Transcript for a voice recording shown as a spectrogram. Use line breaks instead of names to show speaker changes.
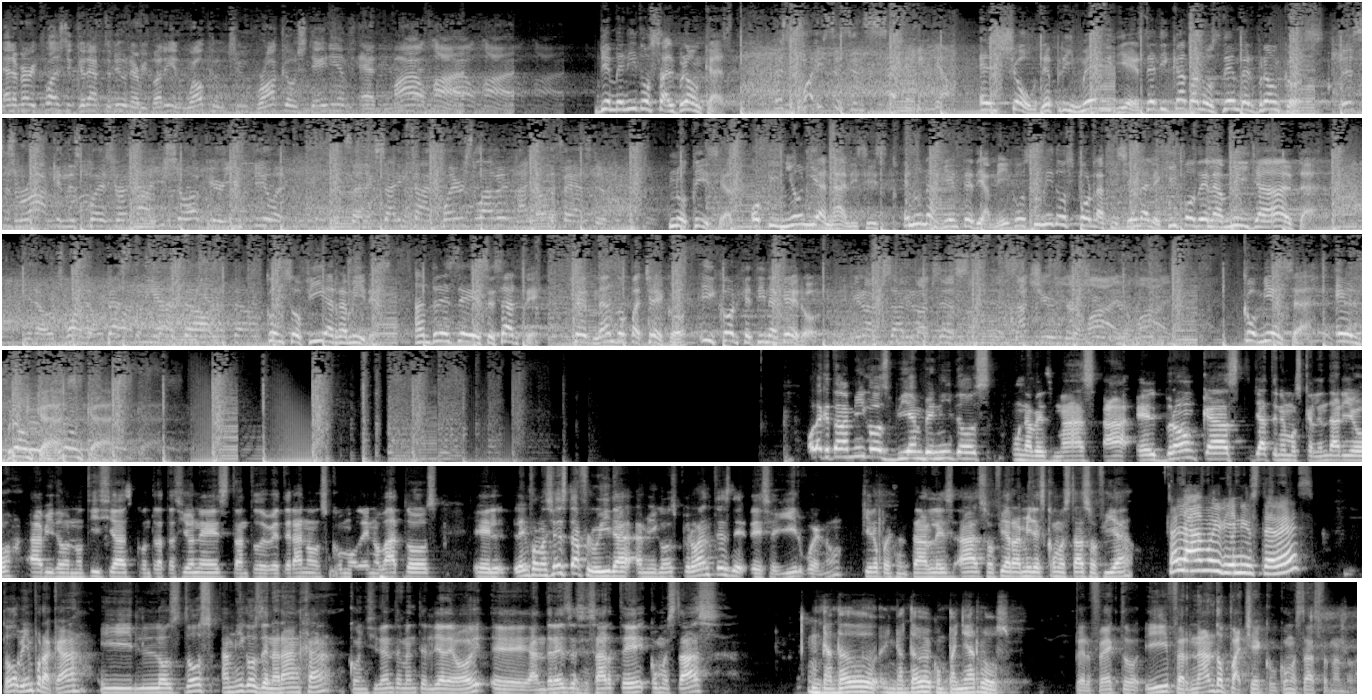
And a very pleasant good afternoon, everybody, and welcome to Bronco Stadium at Mile High.
Bienvenidos al Broncast,
This place is insane.
el show de primero y diez dedicado a los Denver Broncos.
This is rocking this place right now. You show up here, you feel it. It's an exciting time. Players love it, and I know the fans do.
Noticias, opinión y análisis en un ambiente de amigos unidos por la afición al equipo de la milla alta. Con Sofía Ramírez, Andrés de Cesarte, Fernando Pacheco y Jorge
alive.
Comienza el Broncas.
Hola, ¿qué tal amigos? Bienvenidos una vez más a el Broncast. Ya tenemos calendario, ha habido noticias, contrataciones, tanto de veteranos como de novatos. El- la información está fluida, amigos, pero antes de, de seguir, bueno, quiero presentarles a Sofía Ramírez. ¿Cómo está, Sofía?
Hola, muy bien. ¿Y ustedes?
Todo bien por acá. Y los dos amigos de Naranja, coincidentemente el día de hoy, eh, Andrés de Cesarte, ¿cómo estás?
Encantado, encantado de acompañarlos.
Perfecto. Y Fernando Pacheco, ¿cómo estás, Fernando?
